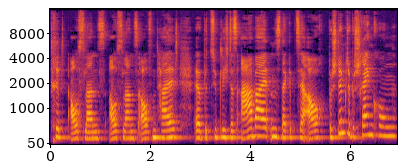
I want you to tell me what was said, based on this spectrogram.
Tritt Auslands, Auslandsaufenthalt äh, bezüglich des Arbeitens. Da gibt's ja auch bestimmte Beschränkungen,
